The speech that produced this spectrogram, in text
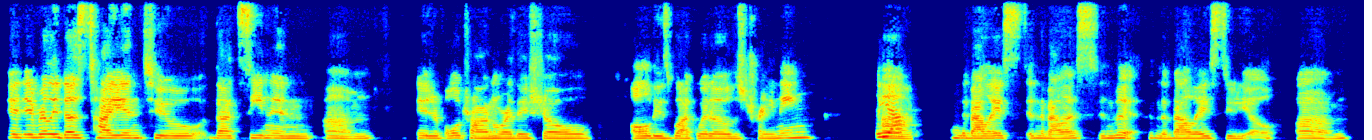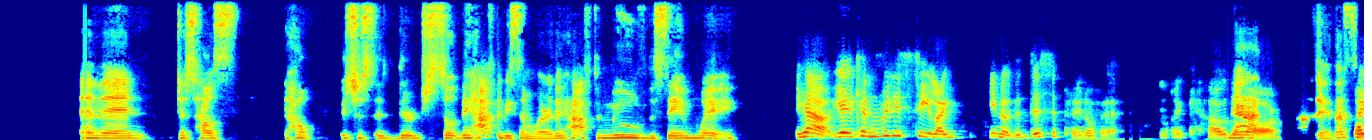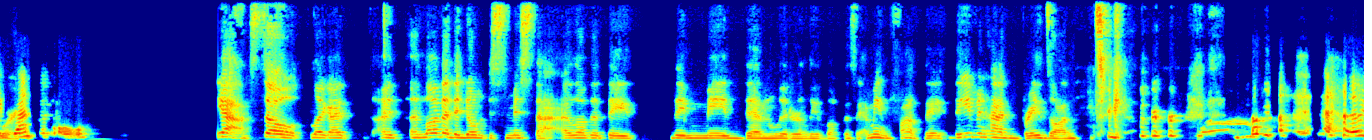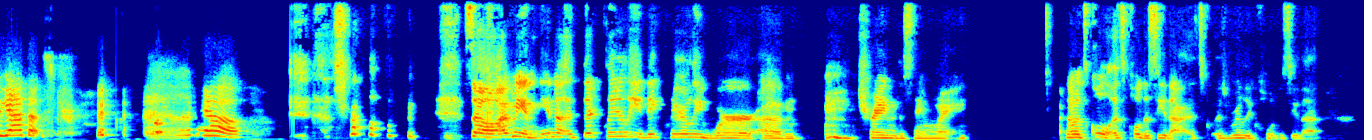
it, it really does tie into that scene in um Age of Ultron where they show all these Black Widows training. yeah. um, in the ballet in the ballet in the in the ballet studio. Um, and then just how how it's just they're just so they have to be similar. They have to move the same way. Yeah, yeah, you can really see like you know the discipline of it, like how they Yeah, are That's it. That's the word. identical. yeah so like I, I i love that they don't dismiss that i love that they they made them literally look the same i mean fuck they they even had braids on together yeah, that's true. yeah, so i mean you know they're clearly they clearly were um trained the same way so it's cool it's cool to see that it's, it's really cool to see that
